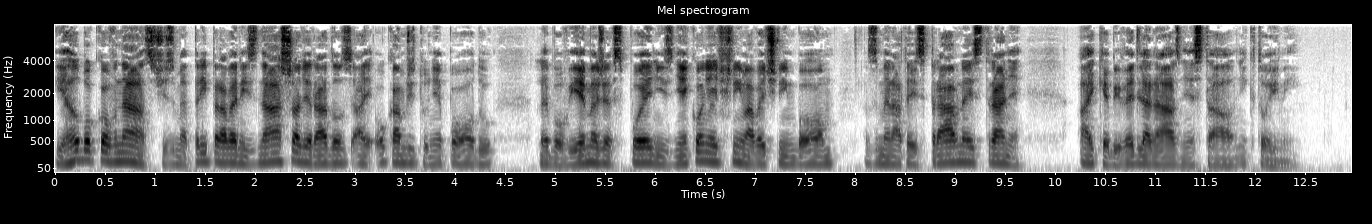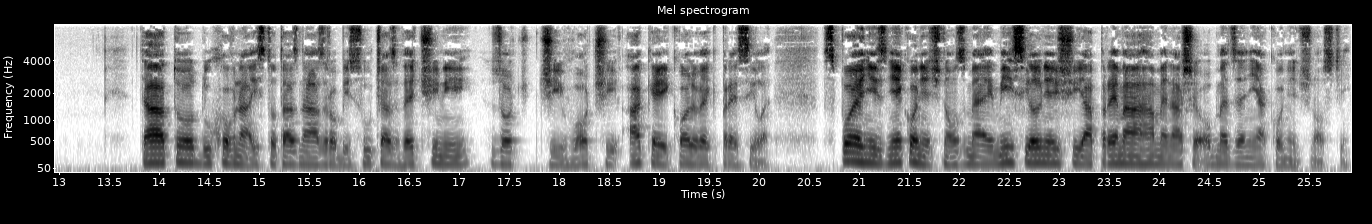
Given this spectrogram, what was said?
Je hlboko v nás, či sme pripravení znášať radosť aj okamžitú nepohodu, lebo vieme, že v spojení s nekonečným a väčšným Bohom sme na tej správnej strane, aj keby vedľa nás nestál nikto iný. Táto duchovná istota z nás robí súčasť väčšiny z očí v oči akejkoľvek presile. V spojení s nekonečnou sme aj my silnejší a premáhame naše obmedzenia konečnosti.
